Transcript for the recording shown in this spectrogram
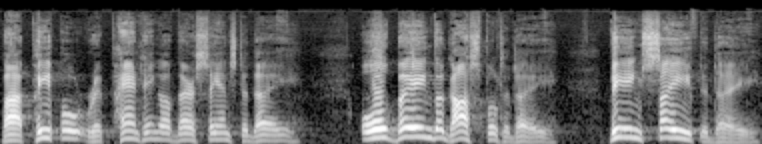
by people repenting of their sins today, obeying the gospel today, being saved today,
